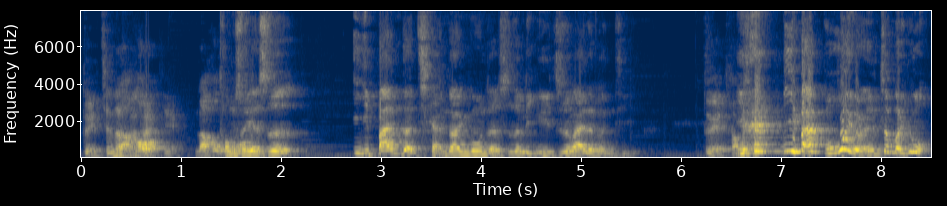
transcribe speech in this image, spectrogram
对，真的很罕见。然后同时也是一般的前端工程师的领域之外的问题，对因为一般不会有人这么用。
